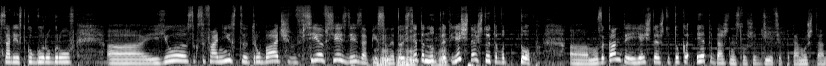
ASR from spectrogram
солистку Guru Groove. Ее саксофонист, трубач, все, все здесь записаны. То есть это, ну, это- я считаю, что это вот топ а, музыканты, и я считаю, что только это должны слушать дети, потому что,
